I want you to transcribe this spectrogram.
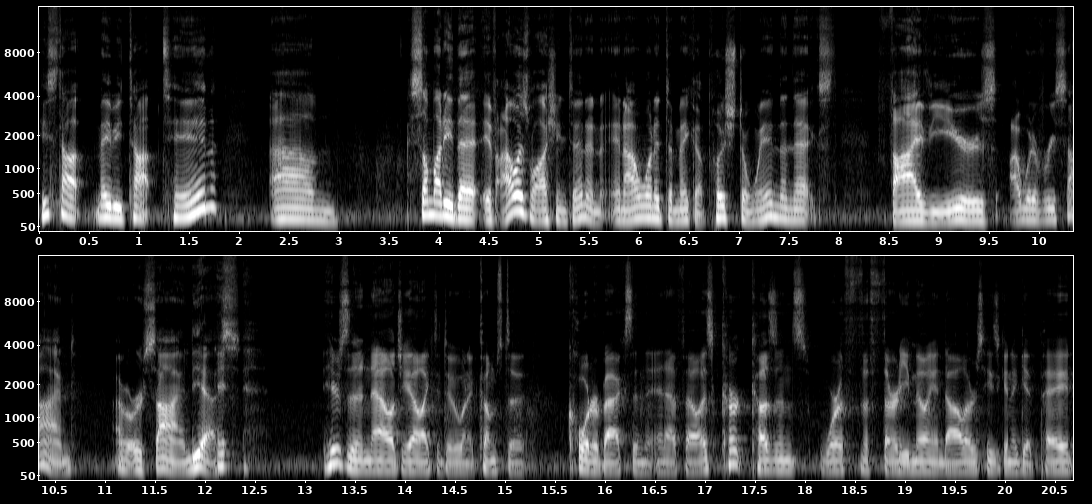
He's top, maybe top 10. Um, somebody that if I was Washington and, and I wanted to make a push to win the next five years, I would have resigned or resigned, Yes. It, here's the analogy I like to do when it comes to quarterbacks in the NFL. Is Kirk Cousins worth the $30 million he's going to get paid?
